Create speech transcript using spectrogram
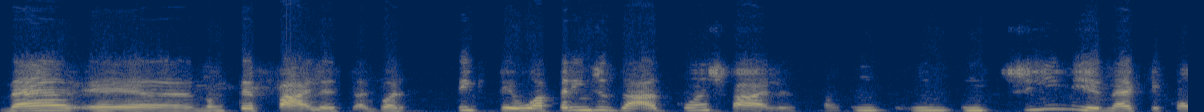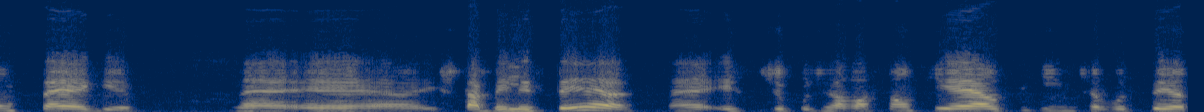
né, é, não ter falhas. Agora, tem que ter o aprendizado com as falhas. Então, um, um, um time né, que consegue né, é, estabelecer né, esse tipo de relação, que é o seguinte, é você,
